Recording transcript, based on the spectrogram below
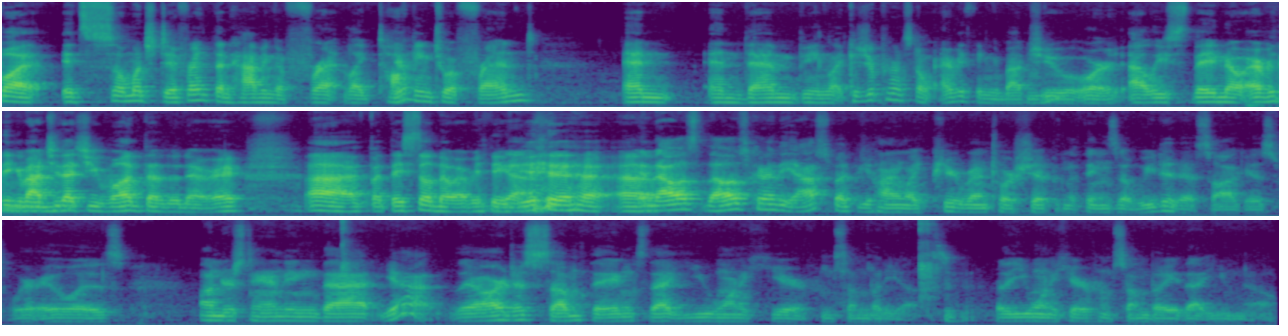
but it's so much different than having a friend, like talking to a friend, and and them being like, because your parents know everything about you, or at least they know everything about you Mhm. that you want them to know, right? Uh, but they still know everything. Yeah. uh, and that was that was kind of the aspect behind like peer mentorship and the things that we did at Saugus, where it was understanding that yeah, there are just some things that you want to hear from somebody else, Mhm. or that you want to hear from somebody that you know,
